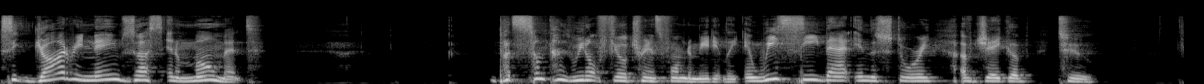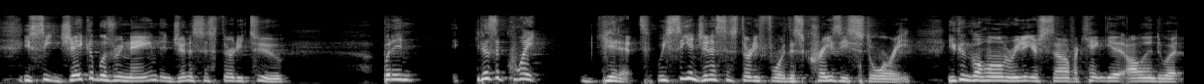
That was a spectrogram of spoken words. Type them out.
See, God renames us in a moment but sometimes we don't feel transformed immediately. And we see that in the story of Jacob too. You see, Jacob was renamed in Genesis 32, but in, he doesn't quite get it. We see in Genesis 34 this crazy story. You can go home and read it yourself. I can't get all into it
